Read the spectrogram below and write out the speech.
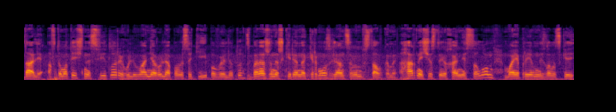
Далі автоматичне світло, регулювання руля по висоті і по вильоту, збережене шкіряне кермо з глянцевими вставками. Гарний чистий охайний салон, має приємний заводський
